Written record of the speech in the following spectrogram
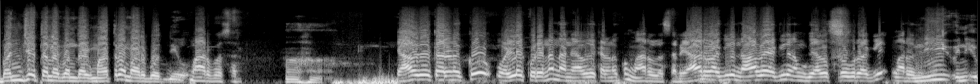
ಬಂಜೆತನ ಬಂದಾಗ ಮಾತ್ರ ಮಾರ್ಬೋದು ನೀವು. ಮಾರ್ಬೋದು ಸರ್. ಹಾ ಹಾ. ಯಾವುದೇ ಕಾರಣಕ್ಕೂ ಒಳ್ಳೆ ಕುರಿನ ನಾನು ಯಾವುದೇ ಕಾರಣಕ್ಕೂ ಮಾರಲ್ಲ ಸರ್. ಯಾರು ಆಗ್ಲಿ ನಾವೇ ಆಗ್ಲಿ ನಮ್ಗೆ ಯಾವ ಕುರುಬರು ಆಗ್ಲಿ ಮಾರಲ್ಲ ನೀವ್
